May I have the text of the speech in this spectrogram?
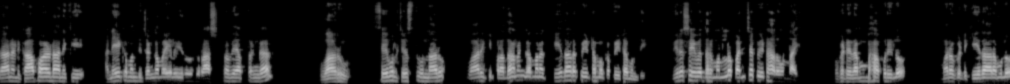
దానిని కాపాడడానికి అనేక మంది జంగమయ్యలు ఈరోజు రాష్ట్ర వ్యాప్తంగా వారు సేవలు చేస్తూ ఉన్నారు. వారికి ప్రధానంగా మన కేదార పీఠం ఒక పీఠం ఉంది. వీరశైవ ధర్మంలో పంచపీఠాలు ఉన్నాయి. ఒకటి రంభాపురిలో మరొకటి కేదారములో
